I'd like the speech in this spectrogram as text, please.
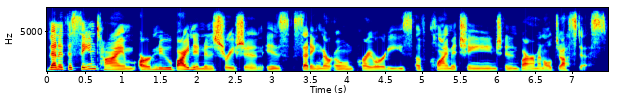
then at the same time, our new Biden administration is setting their own priorities of climate change and environmental justice.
